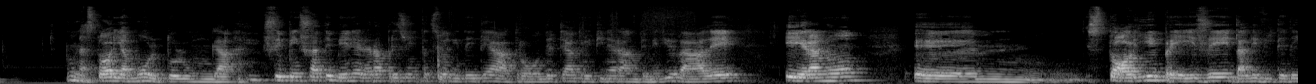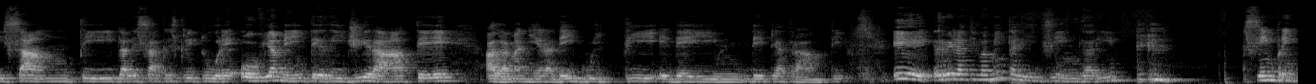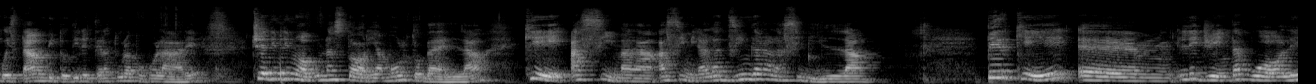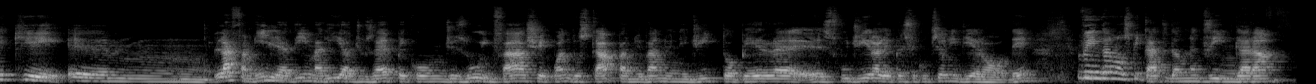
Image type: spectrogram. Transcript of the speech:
una storia molto lunga. Se pensate bene, le rappresentazioni del teatro, del teatro itinerante medievale erano ehm, storie prese dalle vite dei santi, dalle sacre scritture, ovviamente rigirate alla maniera dei guitti e dei, dei teatranti. E relativamente agli zingari, sempre in quest'ambito di letteratura popolare, c'è di nuovo una storia molto bella che assimila, assimila la zingara alla sibilla. Perché ehm, leggenda vuole che ehm, la famiglia di Maria Giuseppe con Gesù in fasce quando scappano e vanno in Egitto per eh, sfuggire alle persecuzioni di Erode vengano ospitati da una zingara.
